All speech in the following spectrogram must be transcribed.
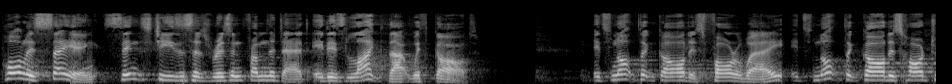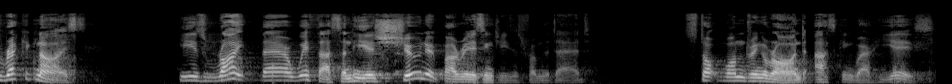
Paul is saying, since Jesus has risen from the dead, it is like that with God. It's not that God is far away. It's not that God is hard to recognize. He is right there with us, and He has shown it by raising Jesus from the dead. Stop wandering around asking where He is.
